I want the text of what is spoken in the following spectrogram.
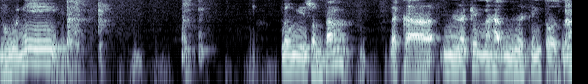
วันนี้เรามีสมตำแล้วก็เนื้อเข้มนะครับเนื้อเข้มโตดนะ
